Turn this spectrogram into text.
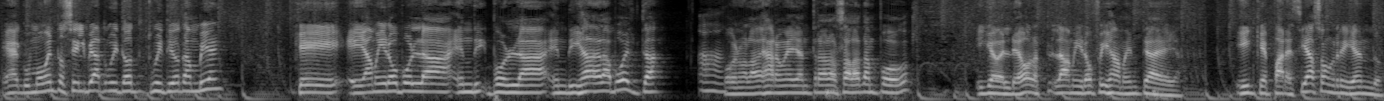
En algún momento Silvia tuiteó, tuiteó también que ella miró por la, endi- por la endija de la puerta, Ajá. porque no la dejaron ella entrar a la sala tampoco, y que Verdejo la, la miró fijamente a ella. Y que parecía sonriendo.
